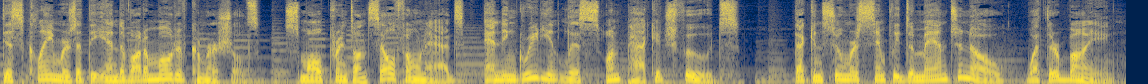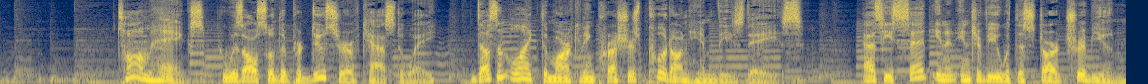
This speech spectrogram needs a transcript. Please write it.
disclaimers at the end of automotive commercials, small print on cell phone ads, and ingredient lists on packaged foods. That consumers simply demand to know what they're buying. Tom Hanks, who is also the producer of Castaway, doesn't like the marketing pressures put on him these days. As he said in an interview with the Star Tribune,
